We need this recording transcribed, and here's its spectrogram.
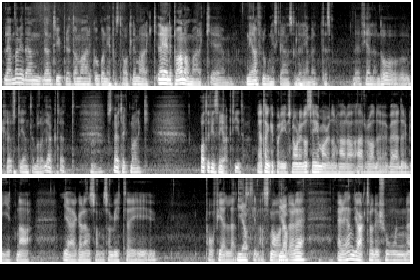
Lämnar vi den, den typen av mark och går ner på statlig mark, nej, eller på annan mark eh, nedanför odlingsgränsen eller renbetesfjällen. Då krävs det egentligen bara jakträtt, Mm. snötäckt mark och att det finns en jakttid. Jag tänker på ripsnarning då ser man ju den här ärrade, väderbitna jägaren som, som vittjar i, på fjället Ja. sina snarar. Ja. Är, det, är det en jakttradition, eh,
